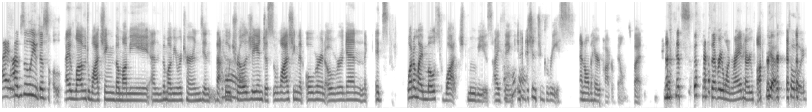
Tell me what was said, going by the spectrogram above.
I absolutely just I loved watching The Mummy and The Mummy Returns and that whole trilogy and just watching that over and over again. Like it's one of my most watched movies, I think, in Oh. addition to Grease and all the Harry Potter films. But that's that's everyone, right? Harry Potter. yeah, totally.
